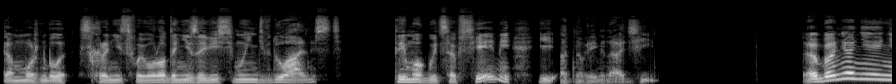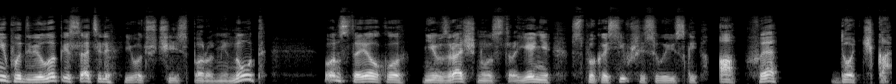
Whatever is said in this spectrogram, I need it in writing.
там можно было сохранить своего рода независимую индивидуальность. Ты мог быть со всеми и одновременно один. Обоняние не подвело писателя, и вот через пару минут он стоял около невзрачного строения с покосившейся вывеской «А.Ф. Дочка».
